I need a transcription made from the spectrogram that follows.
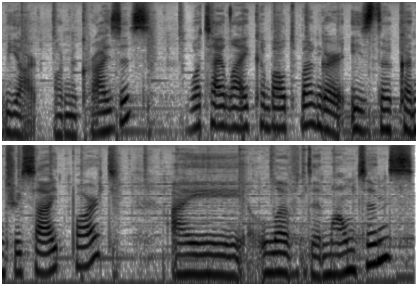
we are on a crisis. What I like about Bangor is the countryside part. I love the mountains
